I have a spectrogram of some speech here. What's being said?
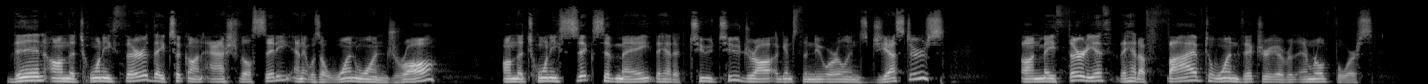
Then on the 23rd, they took on Asheville City, and it was a 1 1 draw. On the 26th of May, they had a 2 2 draw against the New Orleans Jesters. On May 30th, they had a 5 1 victory over the Emerald Force.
